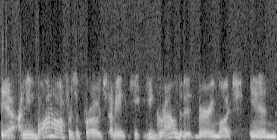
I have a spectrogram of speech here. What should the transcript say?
Yeah, I mean Bonhoeffer's approach. I mean, he, he grounded it very much in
